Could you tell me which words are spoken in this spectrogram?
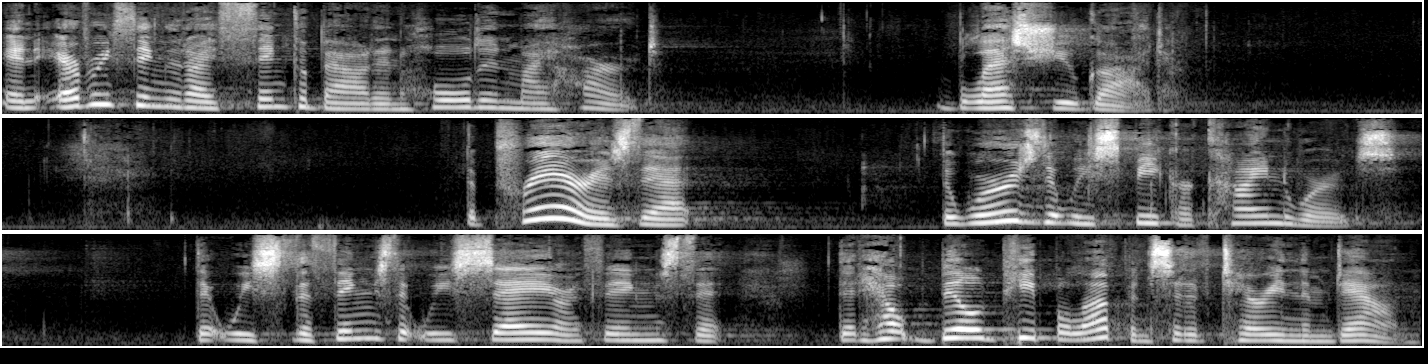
and everything that I think about and hold in my heart bless you, God. The prayer is that the words that we speak are kind words. That we, the things that we say are things that, that help build people up instead of tearing them down.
